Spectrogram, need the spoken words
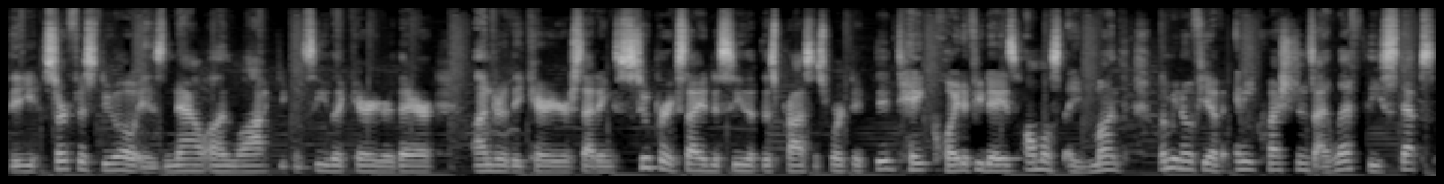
The Surface Duo is now unlocked. You can see the carrier there under the carrier settings. Super excited to see that this process worked. It did take quite a few days, almost a month. Let me know if you have any questions. I left these steps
